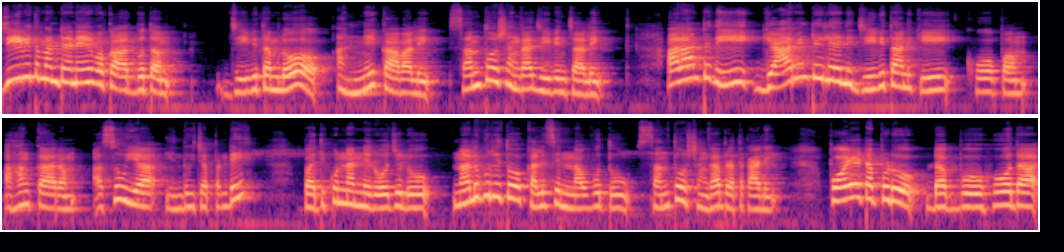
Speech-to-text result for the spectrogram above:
జీవితం అంటేనే ఒక అద్భుతం. జీవితంలో అన్నీ కావాలి. సంతోషంగా జీవించాలి. అలాంటిది గ్యారంటీ లేని జీవితానికి కోపం అహంకారం అసూయ ఎందుకు చెప్పండి? బతికున్నన్ని రోజులు నలుగురితో కలిసి నవ్వుతూ సంతోషంగా బ్రతకాలి. పోయేటప్పుడు డబ్బు హోదా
